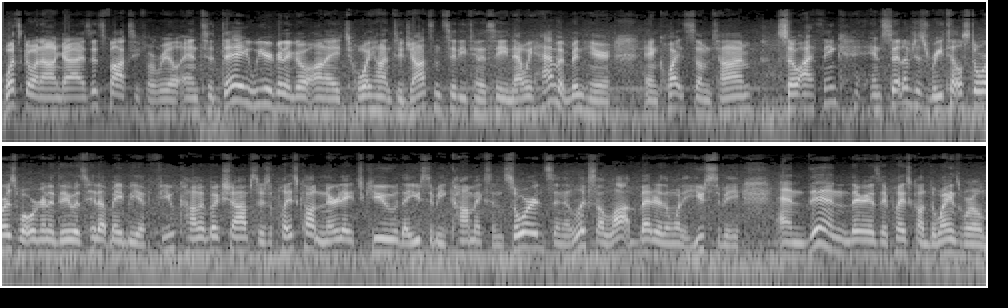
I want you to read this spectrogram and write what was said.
What's going on guys? It's Foxxy Faux Real and today we are going to go on a toy hunt to Johnson City, Tennessee. Now we haven't been here in quite some time. So I think instead of just retail stores, what we're going to do is hit up maybe a few comic book shops. There's a place called Nerd HQ that used to be comics and swords and it looks a lot better than what it used to be. And then there is a place called Dwayne's World.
